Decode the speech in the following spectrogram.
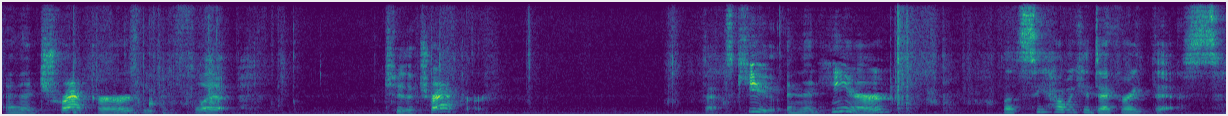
and then tracker, you can flip to the tracker. That's cute. And then here, let's see how we could decorate this.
